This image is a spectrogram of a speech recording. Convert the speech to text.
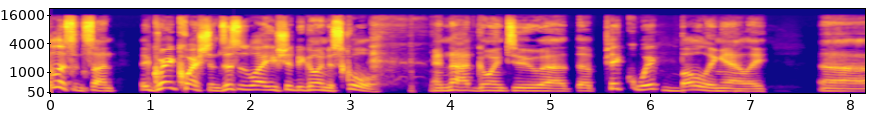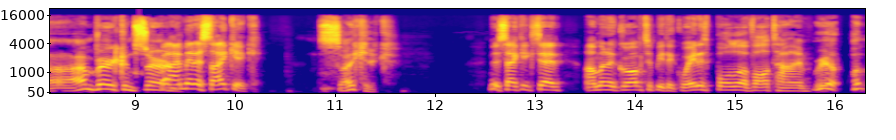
listen, son, great questions. This is why you should be going to school and not going to uh, the Pickwick Bowling Alley. Uh, I'm very concerned. But I met a psychic. Psychic. The psychic said, I'm going to grow up to be the greatest bowler of all time. Real? What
